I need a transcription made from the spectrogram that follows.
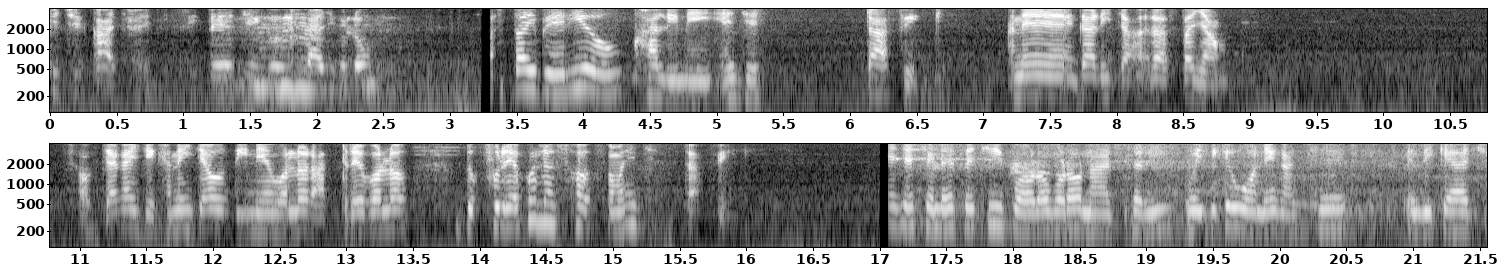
কিছু কাজ হয়নি। শীতে যে গাছগুলো রাস্তায় বেরিয়েও খালি নেই এই যে ট্রাফিক মানে গাড়ি যা রাস্তা জাম সব জায়গায় যেখানেই যাও দিনে বলো রাত্রে বলো দুপুরে বলো সব সময় ট্রাফিক এই যে চলে এসেছি বড় বড় নার্সারি, ওইদিকেও অনেক আছে, এদিকে আছে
